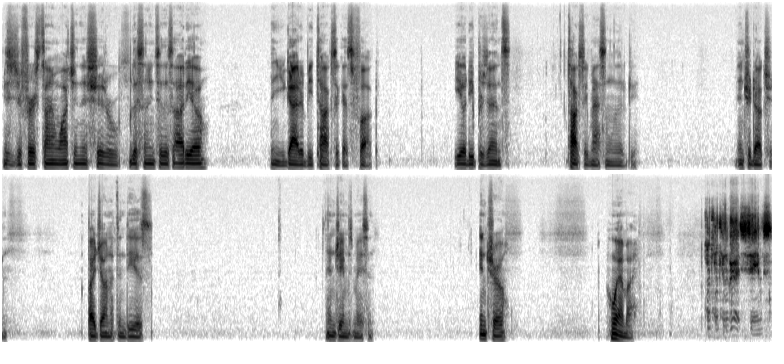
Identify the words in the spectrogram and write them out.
This is your first time watching this shit or listening to this audio, then you gotta be toxic as fuck. EOD presents Toxic Masculinity. Introduction by Jonathan Diaz and James Mason. Intro Who am I? Congrats, James.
